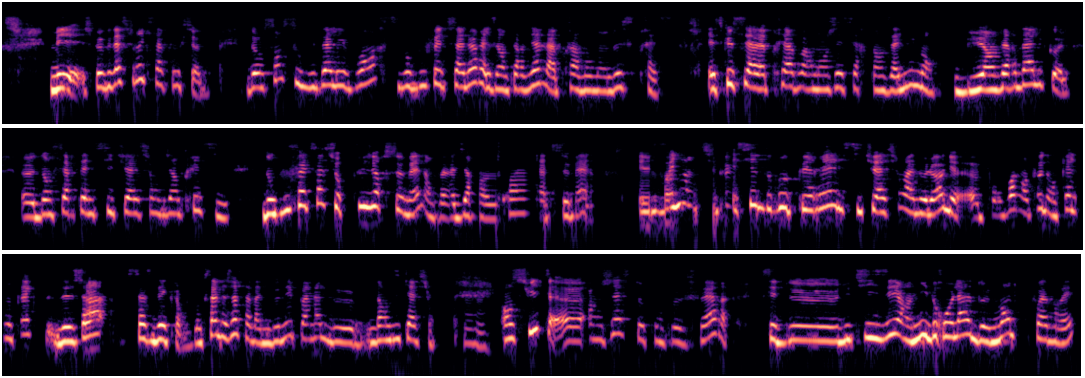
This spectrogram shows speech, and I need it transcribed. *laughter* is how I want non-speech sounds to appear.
mais je peux vous assurer que ça fonctionne. Dans le sens où vous allez voir si vos bouffées de chaleur, elles interviennent après un moment de stress. Est-ce que c'est après avoir mangé certains aliments, bu un verre d'alcool, dans certaines situations bien précises? Donc, vous faites ça sur plusieurs semaines, on va dire 3-4 semaines. Et vous voyez un petit peu, essayer de repérer les situations analogues euh, pour voir un peu dans quel contexte déjà ça se déclenche. Donc ça déjà, ça va nous donner pas mal d'indications. Mmh. Ensuite, euh, un geste qu'on peut faire, c'est d'utiliser un hydrolat de menthe poivrée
